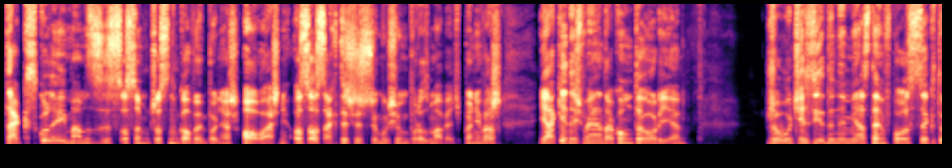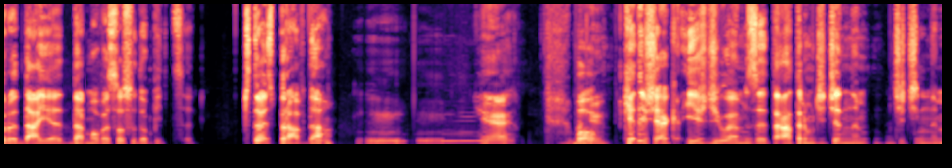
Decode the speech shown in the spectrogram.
tak z kolei mam z sosem czosnkowym, ponieważ, o właśnie, o sosach też jeszcze musimy porozmawiać, ponieważ ja kiedyś miałem taką teorię, że Łódź jest jedynym miastem w Polsce, które daje darmowe sosy do pizzy. Czy to jest prawda? Mm, Nie. Bo Nie. kiedyś jak jeździłem z teatrem dziecinnym, dziecinnym,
